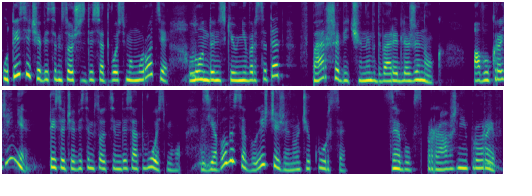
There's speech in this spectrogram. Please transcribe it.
У 1868 році Лондонський університет вперше відчинив двері для жінок. А в Україні 1878-го з'явилися вищі жіночі курси. Це був справжній прорив,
